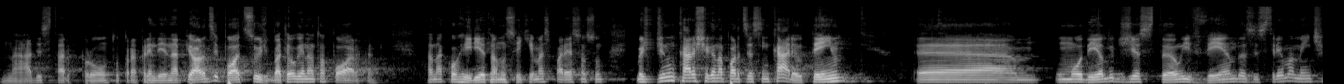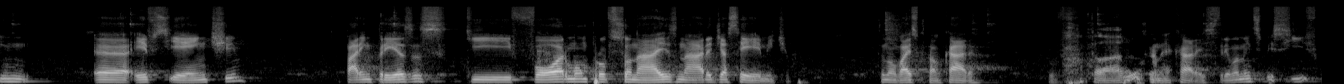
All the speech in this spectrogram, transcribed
nada, estar pronto para aprender. Na pior das hipóteses, bateu alguém na tua porta tá na correria, tá não sei o que, mas parece um assunto. Imagina um cara chegando na porta e dizer assim, cara, eu tenho é, um modelo de gestão e vendas extremamente é, eficiente para empresas que formam profissionais na área de ACM, tipo. Tu não vai escutar o cara? Claro. né, cara? É extremamente específico.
